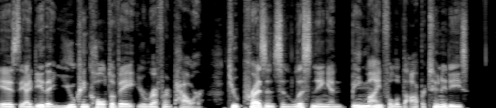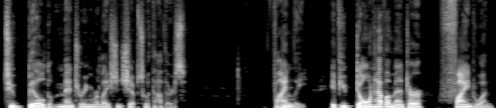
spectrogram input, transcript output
is the idea that you can cultivate your referent power through presence and listening and being mindful of the opportunities to build mentoring relationships with others. Finally, if you don't have a mentor, find one.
